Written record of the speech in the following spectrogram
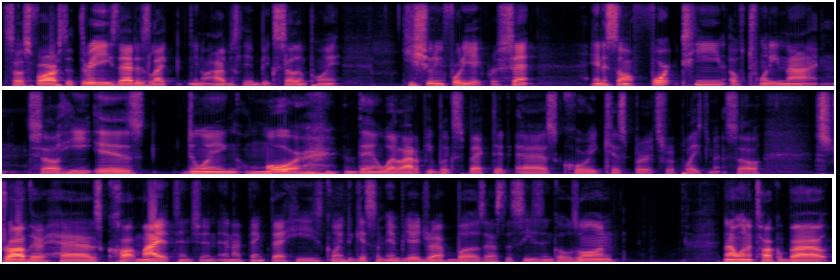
So as far as the threes, that is like, you know, obviously a big selling point. He's shooting 48%, and it's on 14 of 29. So he is doing more than what a lot of people expected as Corey Kispert's replacement. So Strawther has caught my attention, and I think that he's going to get some NBA draft buzz as the season goes on. Now I want to talk about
